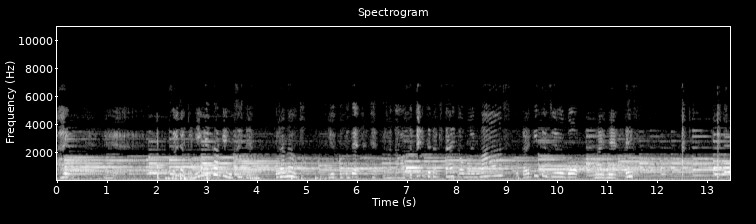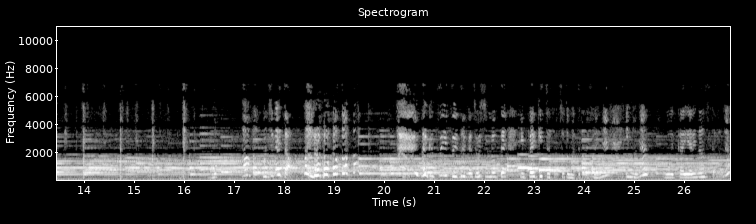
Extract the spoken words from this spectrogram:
はい。えー、それじゃあ人間関係について占うということで、占わせていただきたいと思います。答え切って15枚目です。あ、間違えた。なんかついついなんか調子に乗っていっぱい切っちゃった。ちょっと待ってくださいね。今ね、もう一回やり直すからね。よ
